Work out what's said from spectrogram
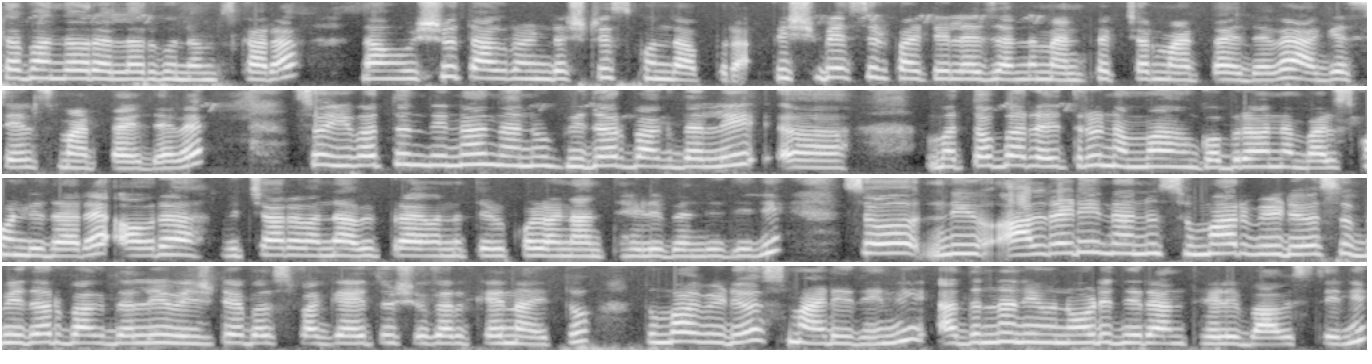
ರೈತ ಬಾಂಧವರೆಲ್ಲರಿಗೂ ನಮಸ್ಕಾರ. ನಾವು Vishrut agro industries Kundapura. Fish based ಫರ್ಟಿಲೈಸರ್ನ ಮ್ಯಾನುಫ್ಯಾಕ್ಚರ್ ಮಾಡ್ತಾ ಇದ್ದೇವೆ, ಹಾಗೆ ಸೇಲ್ಸ್ ಮಾಡ್ತಾ ಇದ್ದೇವೆ. ಸೊ ಇವತ್ತಿನ ದಿನ ನಾನು ಬೀದರ್ ಭಾಗದಲ್ಲಿ ಮತ್ತೊಬ್ಬ ರೈತರು ನಮ್ಮ ಗೊಬ್ಬರವನ್ನ ಬಳಸ್ಕೊಂಡಿದ್ದಾರೆ. ಅವರ ವಿಚಾರವನ್ನ ಅಭಿಪ್ರಾಯವನ್ನ ತಿಳ್ಕೊಳ್ಳೋಣ ಅಂತ ಹೇಳಿ ಬಂದಿದ್ದೀನಿ. ಸೊ ನೀವು ಆಲ್ರೆಡಿ ನಾನು ಸುಮಾರು ವಿಡಿಯೋಸ್ ಬೀದರ್ ಭಾಗದಲ್ಲಿ ವೆಜಿಟೇಬಲ್ಸ್ ಬಗ್ಗೆ ಆಯ್ತು ಶುಗರ್ ಕೇನ್ ಆಯ್ತು ತುಂಬಾ ವಿಡಿಯೋಸ್ ಮಾಡಿದ್ದೀನಿ. ಅದನ್ನ ನೀವು ನೋಡಿದ್ದೀರಾ ಅಂತ ಹೇಳಿ ಭಾವಿಸ್ತೀನಿ.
